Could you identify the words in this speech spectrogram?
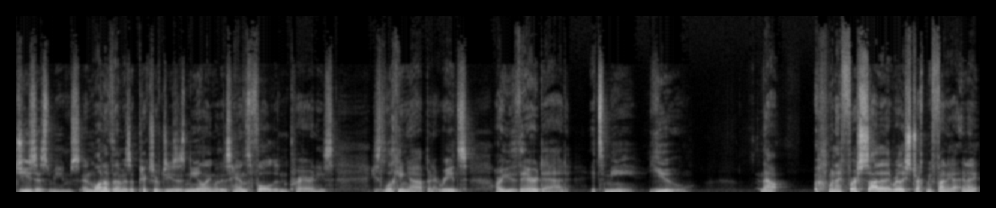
Jesus memes, and one of them is a picture of Jesus kneeling with his hands folded in prayer, and he's he's looking up, and it reads, "Are you there, Dad? It's me, you." Now, when I first saw that, it really struck me funny, and I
